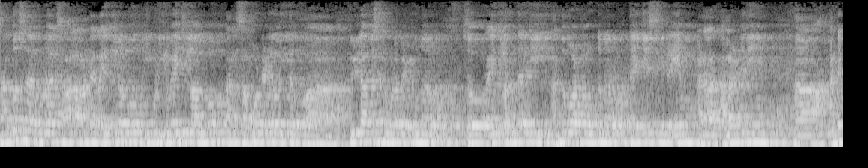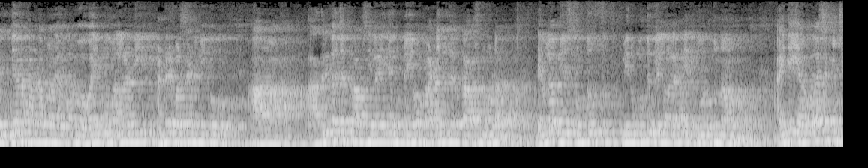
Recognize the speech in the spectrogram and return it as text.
సంతోష్ గారు కూడా చాలా అంటే రైతులకు ఇప్పుడు ఇరవై జిల్లాల్లో తను సపోర్టెడ్గా ఇద్దరు ఫీల్డ్ ఆఫీసర్ కూడా పెట్టుకున్నారు. సో రైతులందరికీ అందుబాటులో ఉంటున్నారు. దయచేసి మీరు ఏం అలాంటిది అంటే ఉద్యాన పంట వైపు క్రాప్స్ ఎలా అయితే ఉన్నాయో హార్టికల్చర్ క్రాప్స్ కూడా డెవలప్ చేసుకుంటూ మీరు ముందుకు వెళ్ళాలని నేను కోరుతున్నాను. అయితే ఈ అవకాశం ఇచ్చి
